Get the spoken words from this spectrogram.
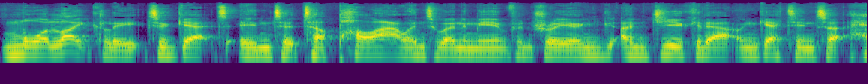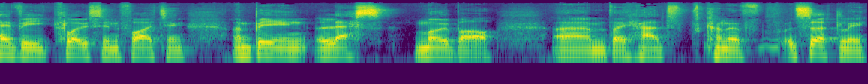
more likely to get into, to plough into enemy infantry and, and duke it out and get into heavy close in fighting and being less mobile. Um, they had kind of certainly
